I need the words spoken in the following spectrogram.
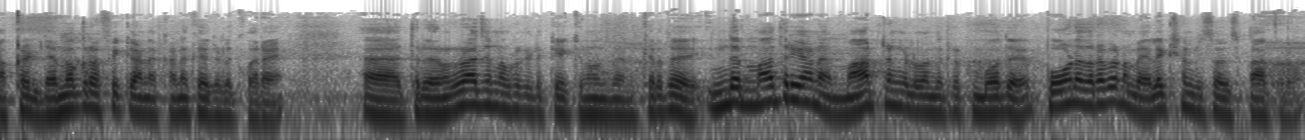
மக்கள் டெமோக்ராஃபிக்கான கணக்குகளுக்கு வரேன். திரு ரங்கராஜன் அவர்கிட்ட கேட்கணும்னு நினைக்கிறது. இந்த மாதிரியான மாற்றங்கள் வந்துட்டு இருக்கும்போது போன தடவை நம்ம எலெக்ஷன் ரிசல்ட்ஸ் பார்க்குறோம்.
